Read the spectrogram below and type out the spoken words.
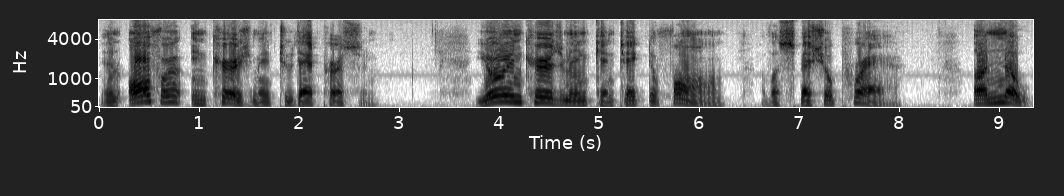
and offer encouragement to that person. Your encouragement can take the form of a special prayer, a note,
